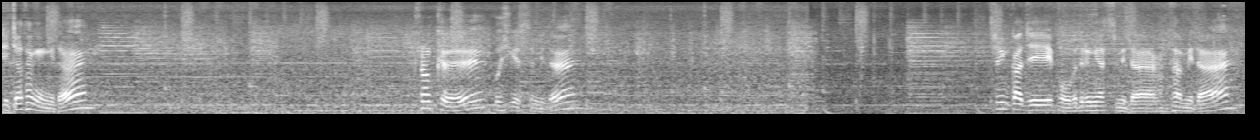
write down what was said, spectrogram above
뒷좌석입니다. 트렁크 보시겠습니다. 지금까지 보호드림이었습니다. 감사합니다.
